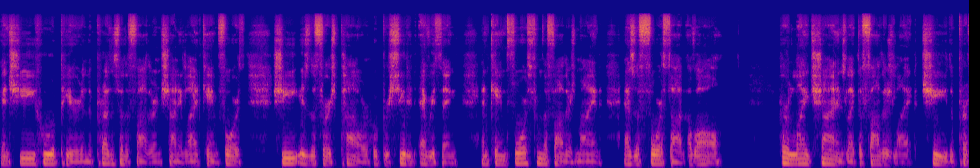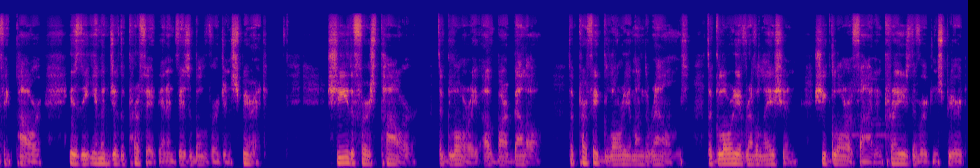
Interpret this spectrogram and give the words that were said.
and she who appeared in the presence of the Father in shining light came forth. She is the first power who preceded everything and came forth from the Father's mind as a forethought of all. Her light shines like the Father's light. She, the perfect power, is the image of the perfect and invisible Virgin Spirit. She, the first power, the glory of Barbelo, the perfect glory among the realms, the glory of revelation. She glorified and praised the Virgin Spirit,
